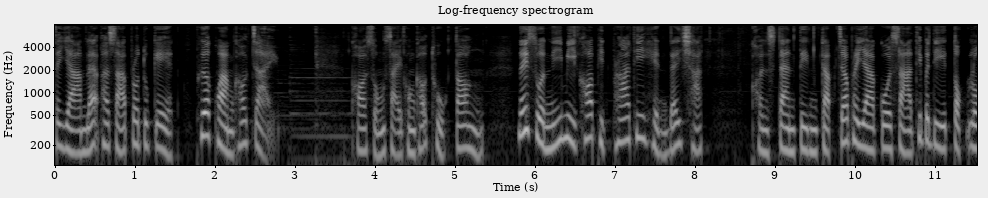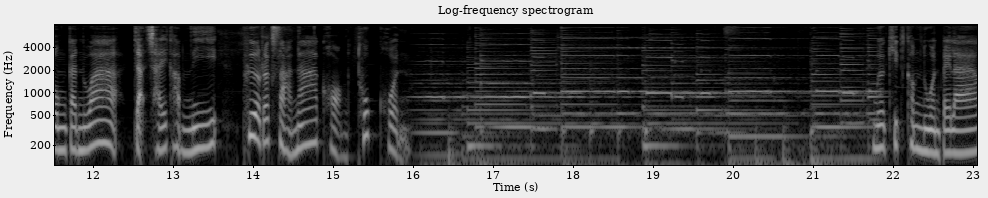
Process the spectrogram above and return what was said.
สยามและภาษาโปรตุเกสเพื่อความเข้าใจ ข้อสงสัยของเขาถูกต้อง ในส่วนนี้มีข้อผิดพลาดที่เห็นได้ชัด คอนสแตนตินกับเจ้าพระยาโกษาธิบดีตกลงกันว่าจะใช้คำนี้เพื่อรักษาหน้าของทุกคน เมื่อคิดคำนวณไปแล้ว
